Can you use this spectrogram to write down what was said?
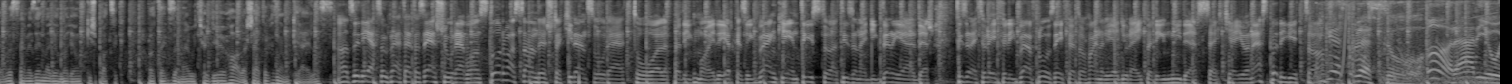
szerintem ez egy nagyon-nagyon kis pacik, pacik zene, úgyhogy hallgassátok, ez nagyon király lesz. Az játszoknál, tehát az első órában Storma Sound este 9 órától pedig majd érkezik Benként, 10-től 11-ig Daniel Des, 11-től éjfélig Ben Flows, éjféltől hajnali egy óráig pedig Nieder szettje jön, ez pedig itt a... Espresso, a Rádió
